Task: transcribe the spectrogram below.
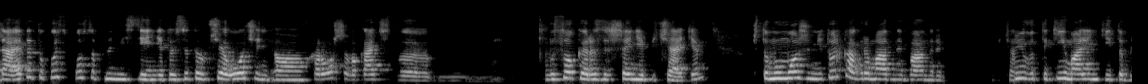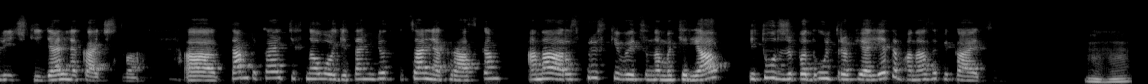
да, это такой способ нанесения. То есть это вообще очень э, хорошего качества высокое разрешение печати, что мы можем не только громадные баннеры печатать, но и вот такие маленькие таблички, идеальное качество. А, там такая технология, там идет специальная краска, она распрыскивается на материал, и тут же под ультрафиолетом она запекается. Угу.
